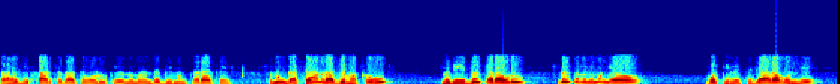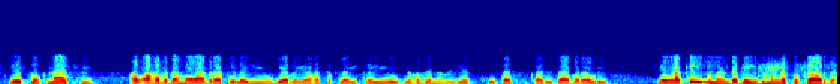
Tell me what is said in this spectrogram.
ساحلي ښار کې راته وړو کې یو نمایندګۍ موږ ته راکړي چې موږ دا شیان را جمع کوو نو بیا یې دلته راوړو دلته به موږ یو وکیل تجاره غوندې یو څوک ناست وي او هغه به دا مواد راټولوي او بیا به یې هغه سپلای کوي او د هغه ځای نه به بیا تاسو کاري دا به راوړي یو رقم نمایندګۍ د موږ په کار ده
